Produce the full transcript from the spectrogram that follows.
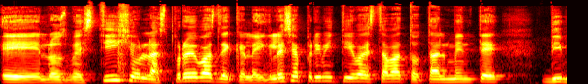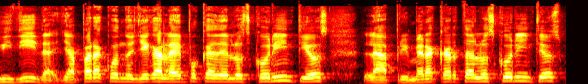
los vestigios, las pruebas de que la iglesia primitiva estaba totalmente dividida. Ya para cuando llega la época de los Corintios, la primera carta a los Corintios,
